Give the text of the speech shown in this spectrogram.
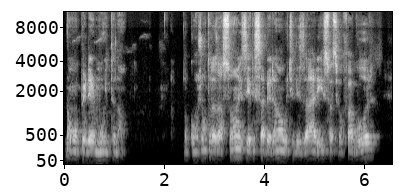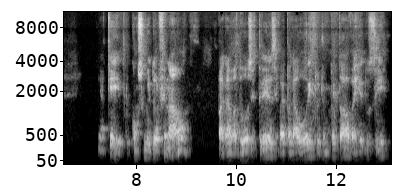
não vão perder muito, não. No conjunto das ações, eles saberão utilizar isso a seu favor. E ok, para o consumidor final, pagava 12, 13, vai pagar 8 de um total, vai reduzir.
